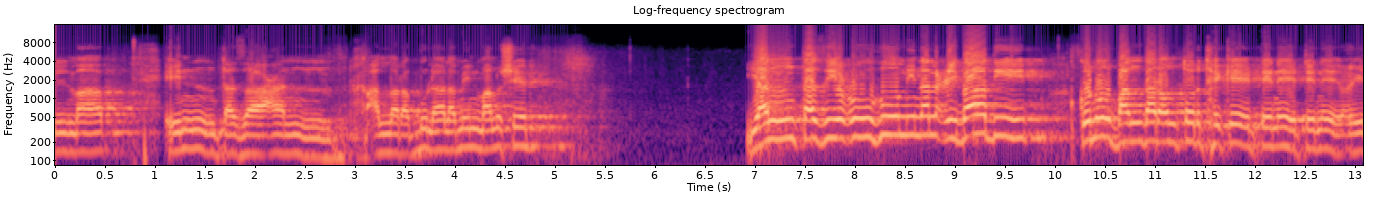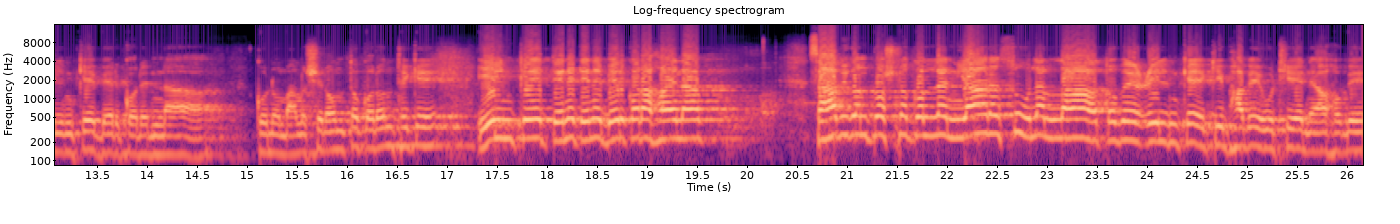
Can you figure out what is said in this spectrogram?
ইলমা। ইনতাজাআন আল্লাহ রাব্বুল আলমিন মানুষের কোনো বান্দার অন্তর থেকে টেনে টেনে ইলমকে বের করেন না। কোনো মানুষের অন্তকরণ থেকে ইলমকে টেনে টেনে বের করা হয় না। সাহাবিগণ প্রশ্ন করলেন, ইয়া রসুল আল্লাহ তবে ইলমকে কীভাবে উঠিয়ে নেওয়া হবে?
